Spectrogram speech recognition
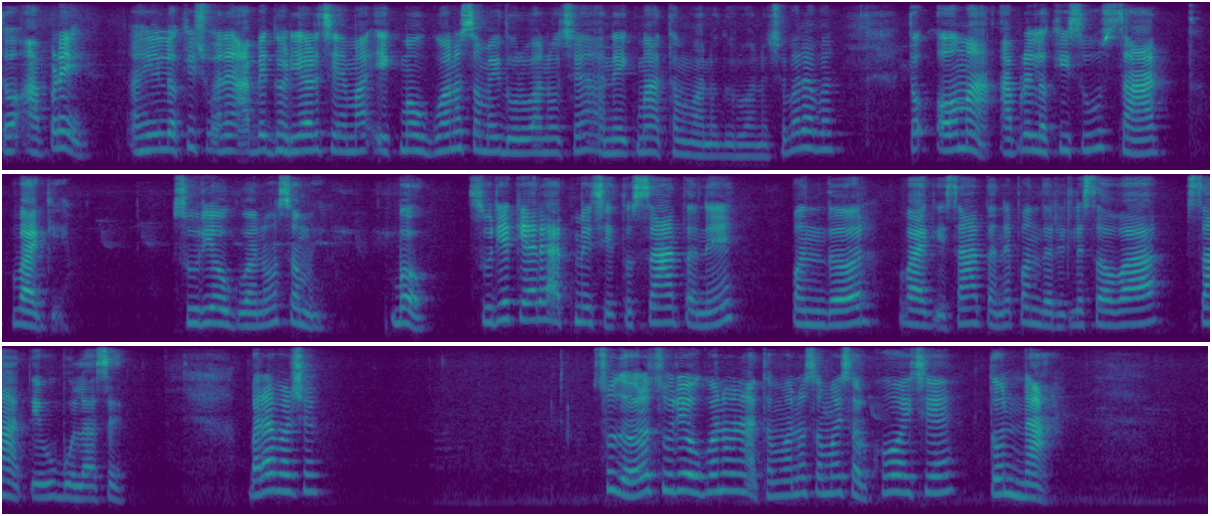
તો આપણે અહીં લખીશું અને આ બે ઘડિયાળ છે એમાં એકમાં ઉગવાનો સમય દોરવાનો છે અને એકમાં આથમવાનો દોરવાનો છે. બરાબર? તો અમાં આપણે લખીશું સાત વાગે સૂર્ય ઉગવાનો સમય. બ. સૂર્ય ક્યારે આથમે છે? તો સાત અને પંદર વાગે સાત અને પંદર એટલે સવા સાત એવું બોલાશે. બરાબર છે? શું દરરોજ સૂર્ય ઉગવાનો અને આથમવાનો સમય સરખો હોય છે? તો ના.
